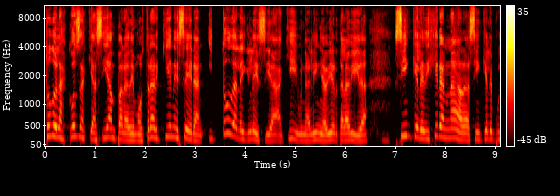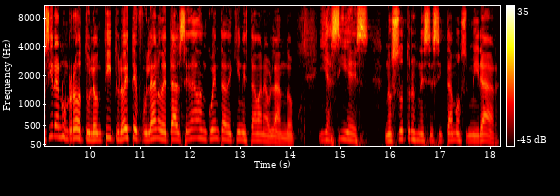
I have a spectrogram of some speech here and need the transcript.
Todas las cosas que hacían para demostrar quiénes eran. Y toda la iglesia, aquí una línea abierta a la vida, sin que le dijeran nada, sin que le pusieran un rótulo, un título, este fulano de tal, se daban cuenta de quién estaban hablando. Y así es, nosotros necesitamos mirar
